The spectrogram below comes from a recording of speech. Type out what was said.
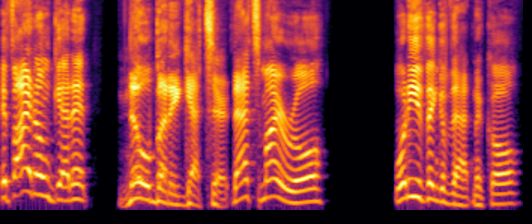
if I don't get it, nobody gets it. That's my rule. What do you think of that, Nicole?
